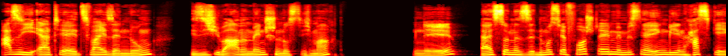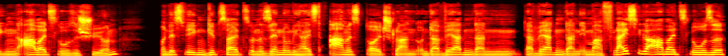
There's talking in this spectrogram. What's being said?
Assi-RTL-2-Sendung, die sich über arme Menschen lustig macht. Nee. Da ist so eine, du musst dir vorstellen, wir müssen ja irgendwie einen Hass gegen Arbeitslose schüren. Und deswegen gibt's halt so eine Sendung, die heißt Armes Deutschland. Und da werden dann, da werden dann immer fleißige Arbeitslose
